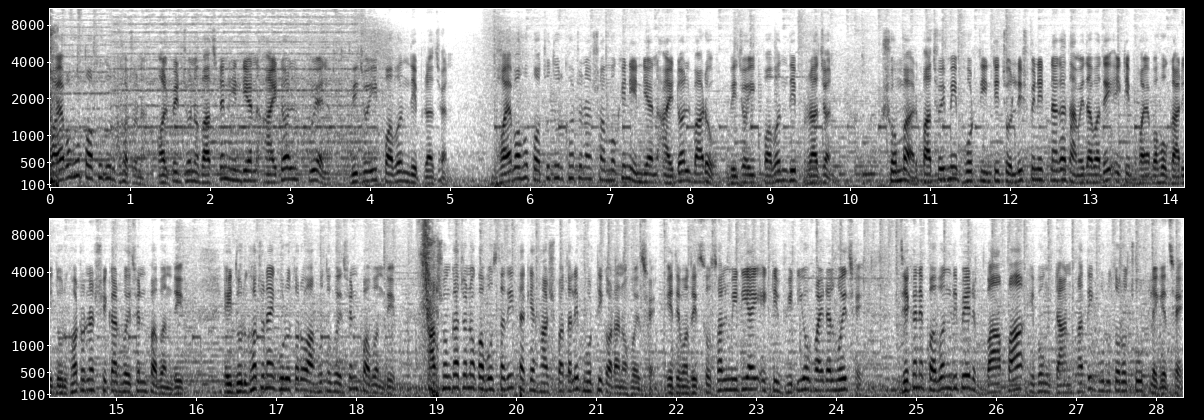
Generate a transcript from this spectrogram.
ভয়াবহ পথ দুর্ঘটনা। অল্পের জন্য বাঁচলেন ইন্ডিয়ান আইডল টুয়েলভ বিজয়ী পবনদীপ রাজন। ভয়াবহ পথ দুর্ঘটনার সম্মুখীন ইন্ডিয়ান আইডল বারো, বিজয়ী পবনদীপ রাজন। সোমবার পাঁচই মে ভোর তিনটে চল্লিশ মিনিট নাগাদ আমেদাবাদে একটি ভয়াবহ গাড়ি দুর্ঘটনার শিকার হয়েছেন পবনদীপ। এই দুর্ঘটনায় গুরুতর আহত হয়েছেন পবনদীপ। আশঙ্কাজনক অবস্থাতেই তাকে হাসপাতালে ভর্তি করানো হয়েছে। ইতিমধ্যে সোশ্যাল মিডিয়ায় একটি ভিডিও ভাইরাল হয়েছে। যেখানে পবনদীপের বাঁ পা এবং ডান হাতে গুরুতর চোট লেগেছে।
